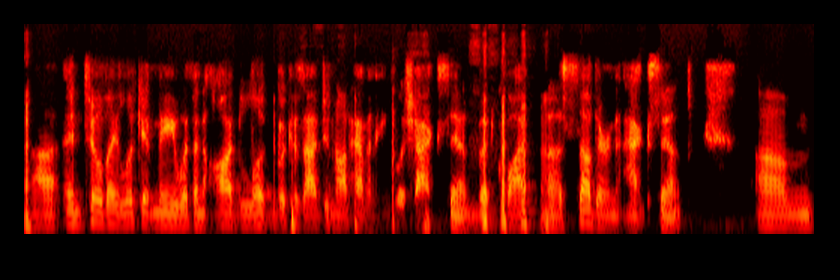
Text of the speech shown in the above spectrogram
uh, until they look at me with an odd look because I do not have an English accent, but quite a Southern accent. Um,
